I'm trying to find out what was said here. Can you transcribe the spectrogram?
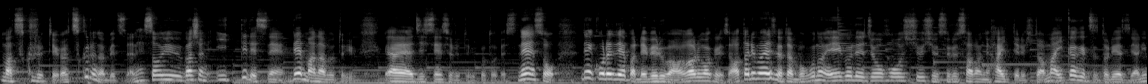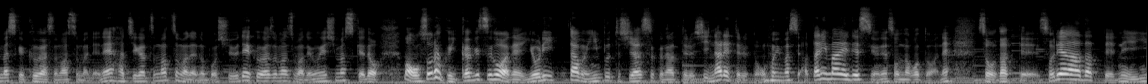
まあ、作るというか、作るのは別だね。そういう場所に行ってですね、で、学ぶという、えー、実践するということですね。そう。で、これでやっぱレベルが上がるわけですよ。当たり前ですが、多分僕の英語で情報収集するサロンに入ってる人は、まあ、1ヶ月とりあえずやりますけど、9月末までね、8月末までの募集で9月末まで運営しますけど、まあ、おそらく1ヶ月後はね、より多分インプットしやすくなってるし、慣れてると思いますよ。当たり前ですよね、そんなことはね。そう、だって、そりゃ、だってねい、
